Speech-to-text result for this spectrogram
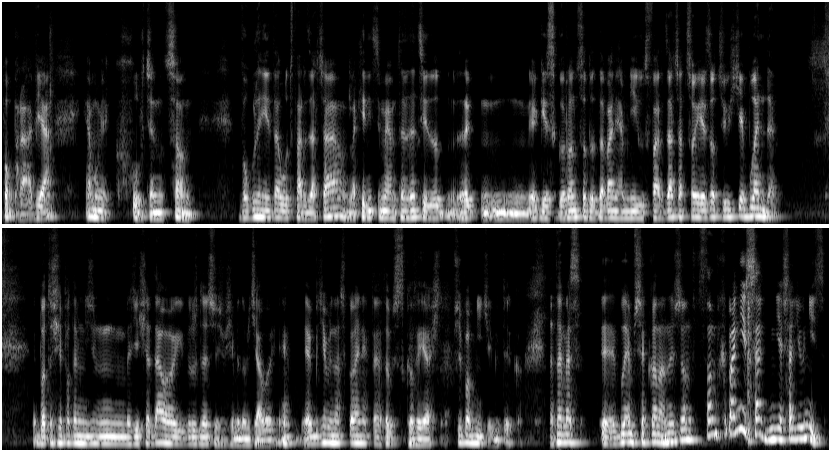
poprawia. Ja mówię, kurczę, no co on? W ogóle nie dał utwardzacza. Lakiernicy mają tendencję, do, jak jest gorąco, dodawania mniej utwardzacza, co jest oczywiście błędem. Bo to się potem będzie siadało i różne rzeczy się będą działy. Nie? Jak będziemy na szkoleniach, to ja to wszystko wyjaśnię. Przypomnijcie mi tylko. Natomiast y, byłem przekonany, że on tam chyba nie, sa- nie wsadził nic.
